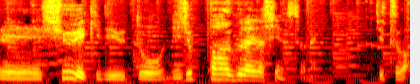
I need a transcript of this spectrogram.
えー収益で言うと20%ぐらいらしいんですよね。実は。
